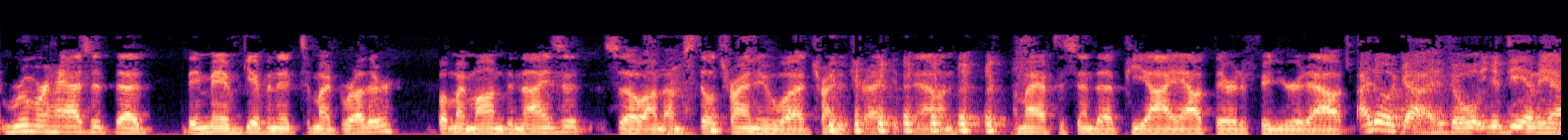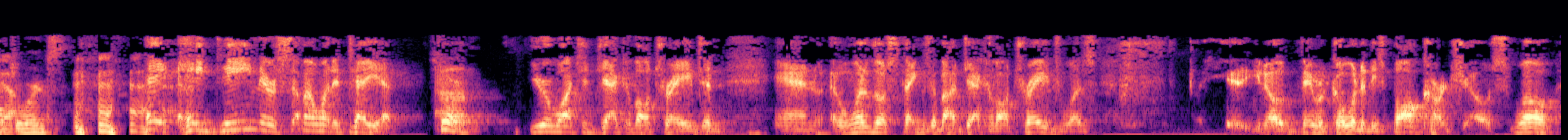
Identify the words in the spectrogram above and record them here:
rumor has it that they may have given it to my brother, but my mom denies it. So I'm, I'm still trying to, uh, trying to track it down. I might have to send a PI out there to figure it out. I know a guy. If you you DM me afterwards. hey, hey, Dean, there's something I want to tell you. Sure. Um, you were watching Jack of all trades, and and one of those things about Jack of all trades was, you know, they were going to these ball card shows. Well,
